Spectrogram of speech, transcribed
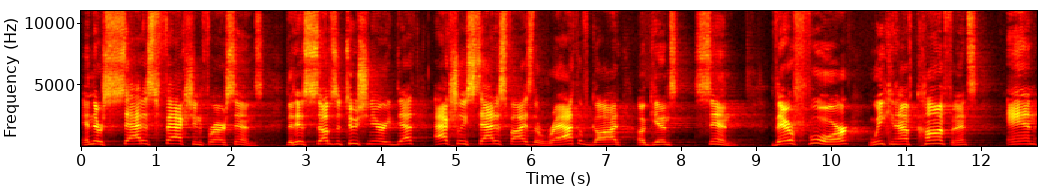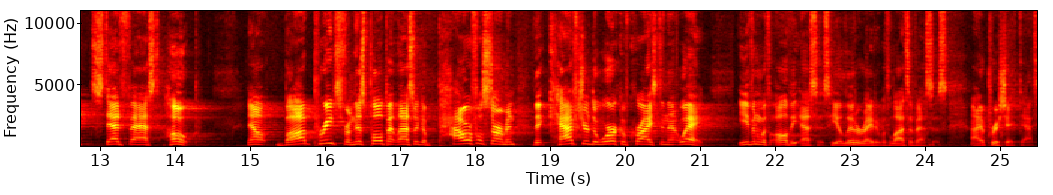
And there's satisfaction for our sins. That his substitutionary death actually satisfies the wrath of God against sin. Therefore, we can have confidence and steadfast hope. Now, Bob preached from this pulpit last week a powerful sermon that captured the work of Christ in that way, even with all the S's. He alliterated with lots of S's. I appreciate that.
